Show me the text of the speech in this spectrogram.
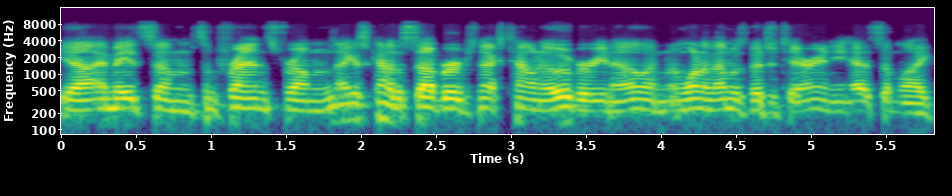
yeah, I made some some friends from I guess kind of the suburbs next town over. You know, and one of them was vegetarian. He had some like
